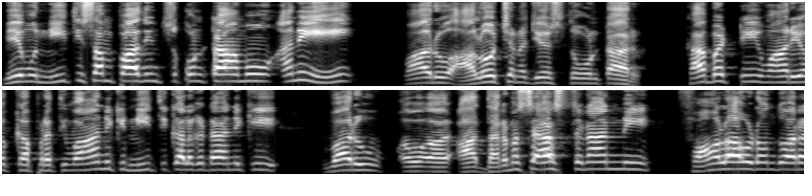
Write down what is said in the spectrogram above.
మేము నీతి సంపాదించుకుంటాము అని వారు ఆలోచన చేస్తూ ఉంటారు. కాబట్టి వారి యొక్క ప్రతివానికి నీతి కలగడానికి వారు ఆ, ఆ ధర్మశాస్త్రాన్ని ఫాలో అవడం ద్వారా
